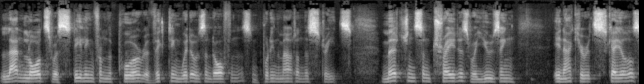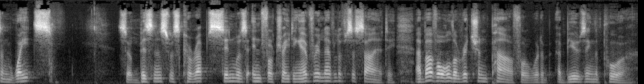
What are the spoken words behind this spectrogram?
Landlords were stealing from the poor, evicting widows and orphans, and putting them out on the streets. Merchants and traders were using inaccurate scales and weights. So business was corrupt, sin was infiltrating every level of society. Above all, the rich and powerful were abusing the poor.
